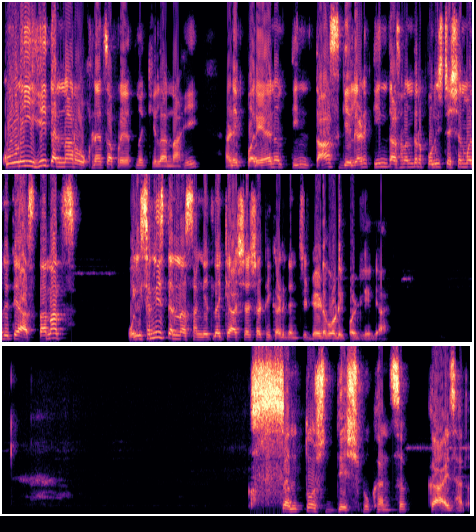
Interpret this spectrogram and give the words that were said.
कोणीही त्यांना रोखण्याचा प्रयत्न केला नाही आणि पर्यायानं तीन तास गेले आणि तीन तासानंतर पोलीस स्टेशनमध्ये ते असतानाच पोलिसांनीच त्यांना सांगितलं की अशा अशा ठिकाणी त्यांची डेड बॉडी पडलेली आहे. संतोष देशमुखांचं काय झालं?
